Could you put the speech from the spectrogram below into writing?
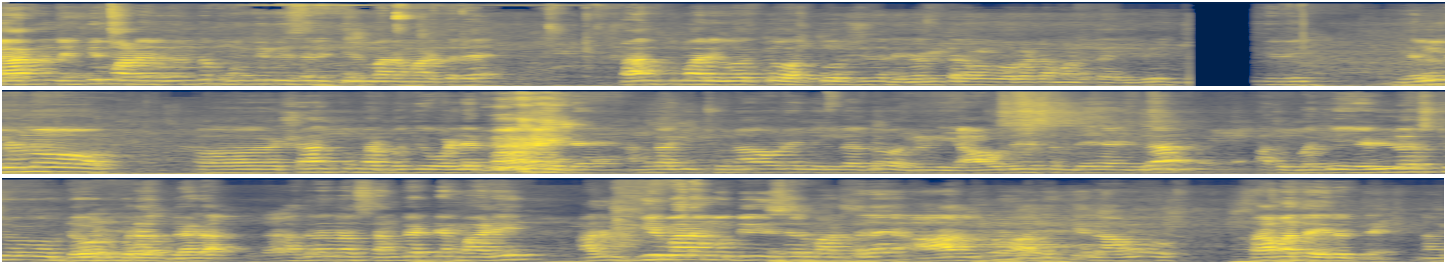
ಯಾರನ್ನ ನಿಗದಿ ಮಾಡಿರೋದ್ರಿಂದ ಮುಂದಿನ ದಿವಸದಲ್ಲಿ ತೀರ್ಮಾನ ಮಾಡ್ತಾರೆ. ಶಾಂತ್ ಕುಮಾರ್ ಇವತ್ತು ಹತ್ತು ವರ್ಷದಿಂದ ನಿರಂತರವಾಗಿ ಹೋರಾಟ ಮಾಡ್ತಾ ಇದ್ದೀವಿ. ಎಲ್ಲರೂ ಶಾಂತ್ ಕುಮಾರ್ ಬಗ್ಗೆ ಒಳ್ಳೆ ಭಾವನೆ ಇದೆ. ಹಂಗಾಗಿ ಚುನಾವಣೆ ನಿಲ್ಲೋದು ಅದರಲ್ಲಿ ಯಾವುದೇ ಸಂದೇಹ ಇಲ್ಲ. ಅದ್ರ ಬಗ್ಗೆ ಎಳ್ಳಷ್ಟು ಡೌಟ್ ಬರೋದು ಬೇಡ. ಅದನ್ನ ನಾವು ಸಂಘಟನೆ ಮಾಡಿ ಅದನ್ನ ತೀರ್ಮಾನ ಮುಂದಿನ ದಿವಸದಲ್ಲಿ ಮಾಡ್ತಾರೆ. ಆದ್ರೂ ಅದಕ್ಕೆ ನಾವು ಸಹಮತ ಇರುತ್ತೆ. ನಾವು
